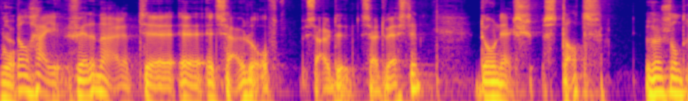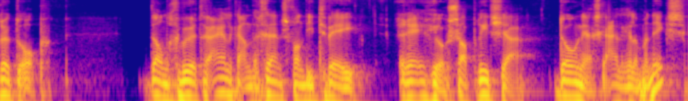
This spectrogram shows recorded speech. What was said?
Ja. Dan ga je verder naar het, uh, het zuiden of zuiden, zuidwesten. Donetsk stad. Rusland drukt op. Dan gebeurt er eigenlijk aan de grens van die twee regio's, Sapritja, Donetsk, eigenlijk helemaal niks.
